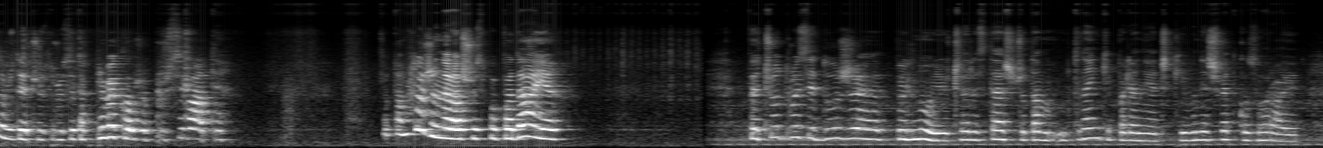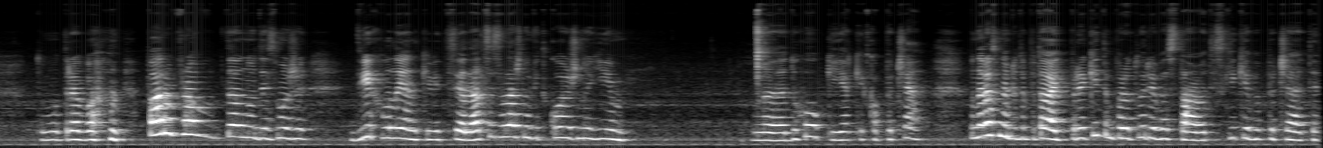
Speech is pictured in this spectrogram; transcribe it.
Завжди щось, друзі, так привикла вже просівати. Бо там теж не раз щось попадає. Печу, друзі, дуже пильную через те, що там тоненькі палянички, вони швидко згорають. Тому треба пару, правда, ну десь може дві хвилинки від сили. А це залежно від кожної е, духовки, як яка пече. Бо не раз мене люди питають, при якій температурі ви ставите, скільки ви печете.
